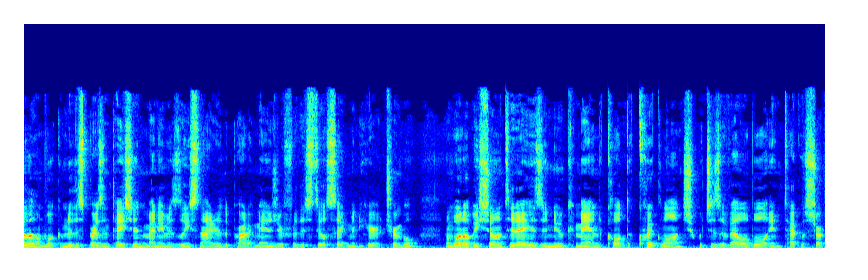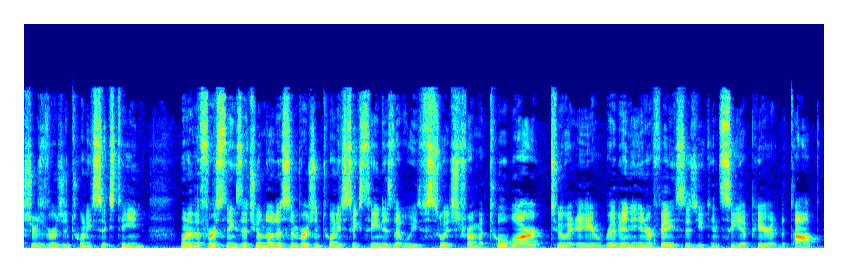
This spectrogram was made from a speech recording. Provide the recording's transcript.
Hello and welcome to this presentation. My name is Lee Snyder, the product manager for the steel segment here at Trimble. And what I'll be showing today is a new command called the Quick Launch, which is available in Tekla Structures version 2016. One of the first things that you'll notice in version 2016 is that we've switched from a toolbar to a ribbon interface, as you can see up here at the top.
